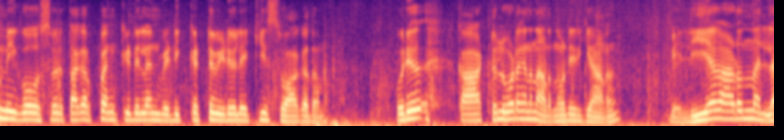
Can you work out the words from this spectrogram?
അമീഗോസ് ഒരു തകർപ്പൻ കിടിലൻ വെടിക്കെട്ട് വീഡിയോയിലേക്ക് സ്വാഗതം. ഒരു കാട്ടിലൂടെ ഇങ്ങനെ നടന്നുകൊണ്ടിരിക്കുകയാണ്. വലിയ കാടൊന്നുമല്ല.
